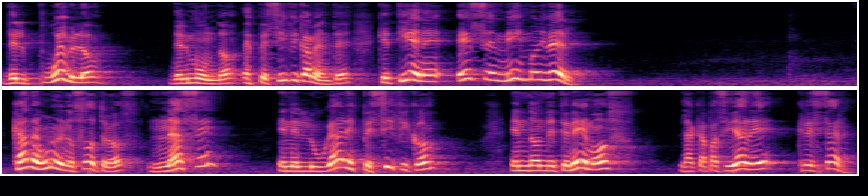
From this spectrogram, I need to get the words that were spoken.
del pueblo del mundo específicamente que tiene ese mismo nivel. Cada uno de nosotros nace en el lugar específico en donde tenemos la capacidad de crecer,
